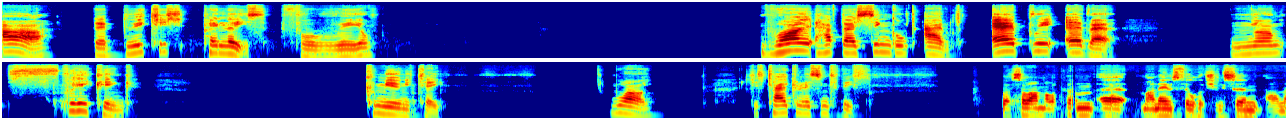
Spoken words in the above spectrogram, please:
Are the British police, for real? Why have they singled out every other non speaking community? Why? Just take a listen to this. Assalamu alaikum. Uh, my name is Phil Hutchinson and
